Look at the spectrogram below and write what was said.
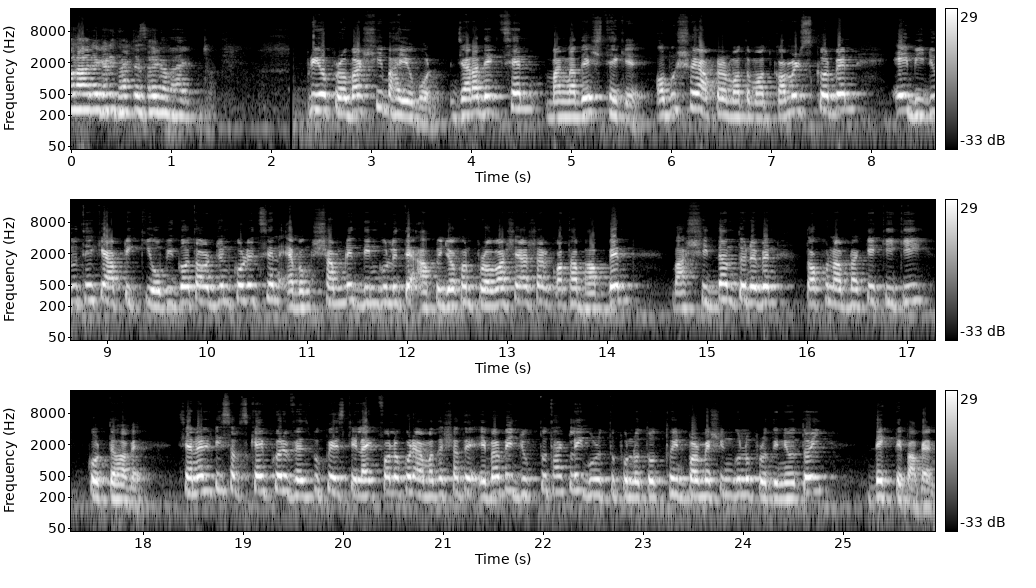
আমরা আর এখানে থাকতে চাই না ভাই। প্রিয় প্রবাসী ভাই ও বোন যারা দেখছেন বাংলাদেশ থেকে অবশ্যই আপনার মতামত কমেন্টস করবেন। এই ভিডিও থেকে আপনি কি অভিজ্ঞতা অর্জন করেছেন এবং সামনের দিনগুলিতে আপনি যখন প্রবাসে আসার কথা ভাববেন বা সিদ্ধান্ত নেবেন তখন আপনাকে কি কি করতে হবে। চ্যানেলটি সাবস্ক্রাইব করে ফেসবুক পেজটি লাইক ফলো করে আমাদের সাথে এভাবেই যুক্ত থাকলেই গুরুত্বপূর্ণ তথ্য ইনফরমেশনগুলো প্রতিনিয়তই দেখতে পাবেন।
